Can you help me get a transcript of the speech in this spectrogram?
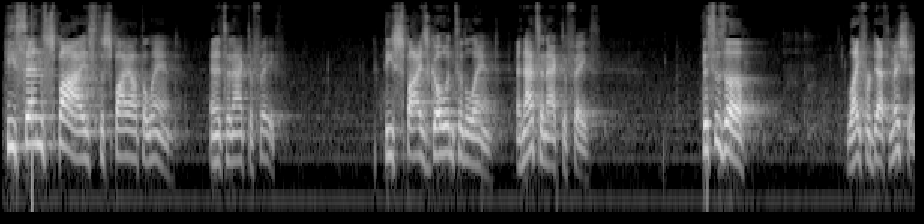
he sends spies to spy out the land. And it's an act of faith. These spies go into the land, and that's an act of faith. This is a life or death mission.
